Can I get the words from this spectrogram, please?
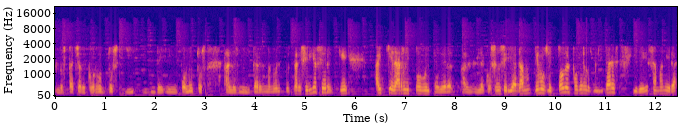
los tacha de corruptos y de impolutos a los militares, Manuel, pues parecería ser que hay que darle todo el poder, a la ecuación sería, démosle todo el poder a los militares y de esa manera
